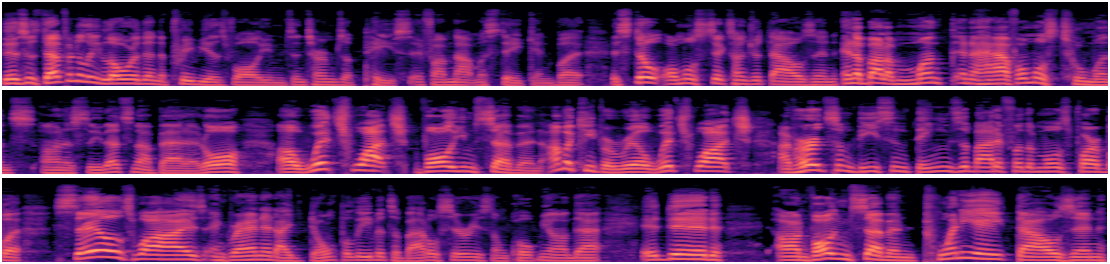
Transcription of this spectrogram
this is definitely lower than the previous volumes in terms of pace, if I'm not mistaken, but it's still almost 600,000 in about a month and a half, almost two months, honestly. That's not bad at all. Uh, Witch Watch Volume 7. I'm going to keep it real. Witch Watch, I've heard some decent things about it for the most part, but sales wise, and granted, I don't believe it's a battle series, don't quote me on that that. It did on volume 7 28,000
